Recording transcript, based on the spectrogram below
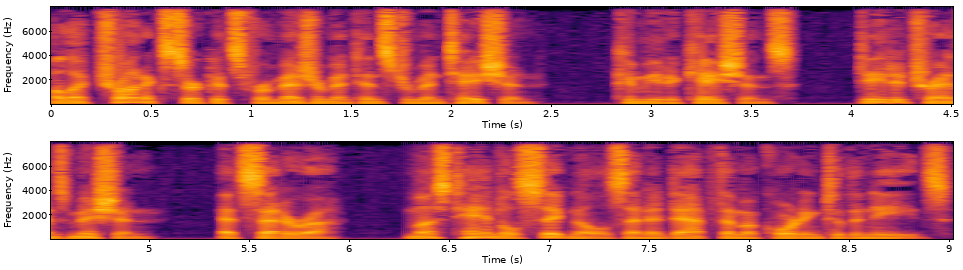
Electronic circuits for measurement instrumentation, communications, data transmission, etc., must handle signals and adapt them according to the needs.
